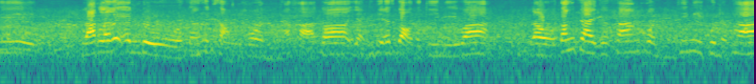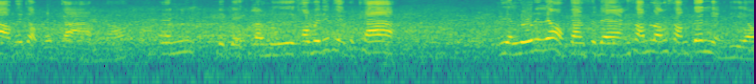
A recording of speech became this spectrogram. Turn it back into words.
ที่รักแล้วก็เอ็นดูทั้ง 12 คนนะคะ ก็อย่างที่พีเอสบอกตะกี้นี้ว่า เราตั้งใจจะสร้างคนที่มีคุณภาพให้กับวงการเนาะเพราะฉะนั้นเด็กๆ เหล่านี้เขาไม่ได้เพียงแต่แค่เรียนรู้ในเรื่องของการแสดงซ้อมร้องซ้อมเต้นอย่างเดียว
